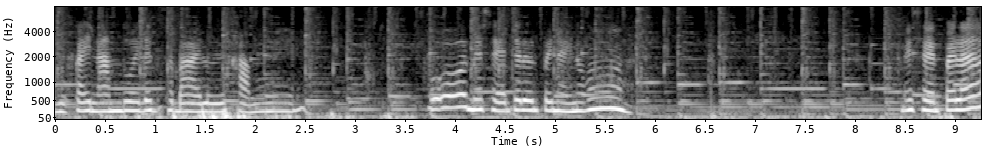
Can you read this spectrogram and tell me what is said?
อยู่ใกล้น้ำด้วยเล่นสบายเลยค่ะแม่แม่โอ้ยแม่แสนจะเดินไปไหนเนาะแม่แสนไปแล้ว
